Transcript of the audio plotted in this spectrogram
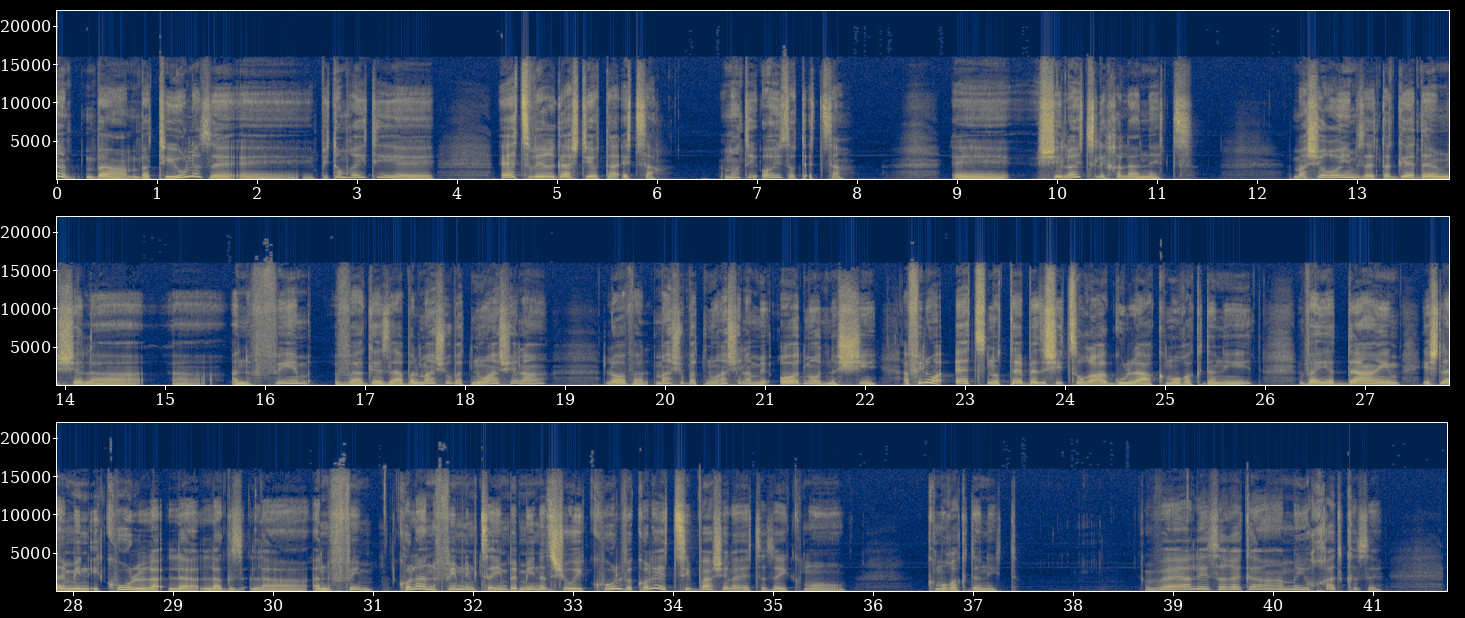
בטיול הזה, אה, פתאום ראיתי אה, עץ והרגשתי אותה עצה. אמרתי, אוי, זאת עצה. אה, שהיא לא הצליחה לאנץ. מה שרואים זה את הגדם של הענפים והגזע, אבל משהו בתנועה שלה, לא אבל, משהו בתנועה שלה מאוד מאוד נשי. אפילו העץ נוטה באיזושהי צורה עגולה כמו רקדנית, והידיים, יש להם מין עיכול לענפים. כל הענפים נמצאים במין איזשהו עיכול, וכל היציבה של העץ הזה היא כמו, כמו רקדנית. והיה לי איזה רגע מיוחד כזה.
